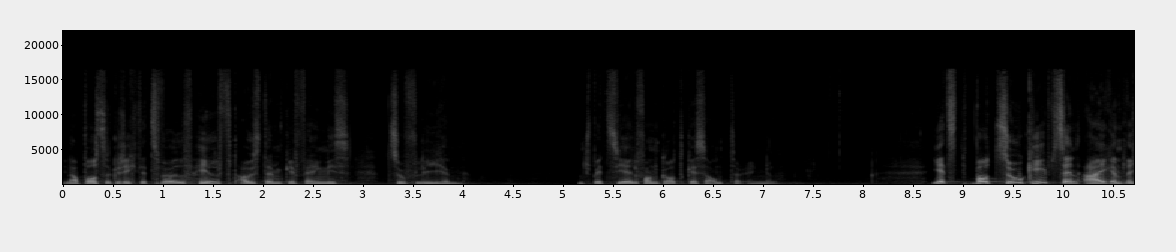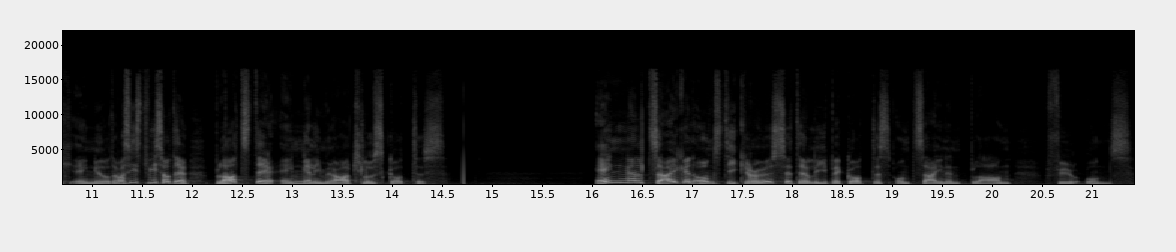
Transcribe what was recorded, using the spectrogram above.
in Apostelgeschichte 12 hilft aus dem Gefängnis zu fliehen. Und speziell von Gott gesandter Engel. Jetzt, wozu gibt es denn eigentlich Engel? Oder was ist wieso der Platz der Engel im Ratschluss Gottes? Engel zeigen uns die Größe der Liebe Gottes und seinen Plan für uns.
